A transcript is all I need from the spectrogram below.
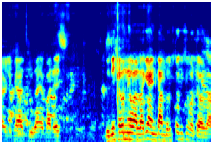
হইলে কি আর যদি কেউ নেওয়ার লাগে আইন দাম দর তো কিছু করতে পারবা।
